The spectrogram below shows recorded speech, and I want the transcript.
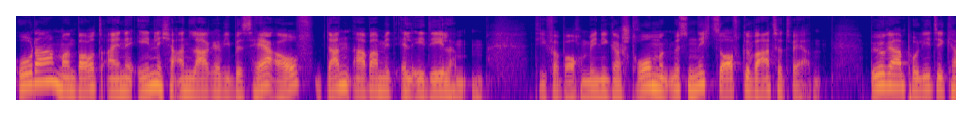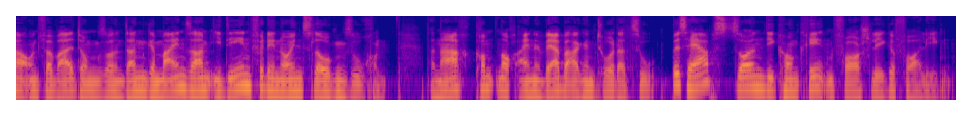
Oder man baut eine ähnliche Anlage wie bisher auf, dann aber mit LED-Lampen. Die verbrauchen weniger Strom und müssen nicht so oft gewartet werden. Bürger, Politiker und Verwaltung sollen dann gemeinsam Ideen für den neuen Slogan suchen. Danach kommt noch eine Werbeagentur dazu. Bis Herbst sollen die konkreten Vorschläge vorliegen.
